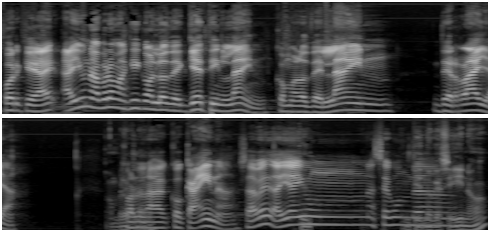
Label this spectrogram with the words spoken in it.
Porque hay, hay una broma aquí con lo de Get in Line, como lo de Line de raya, Hombre, con claro. la cocaína, ¿sabes? Ahí hay una segunda. Entiendo que sí, ¿no?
